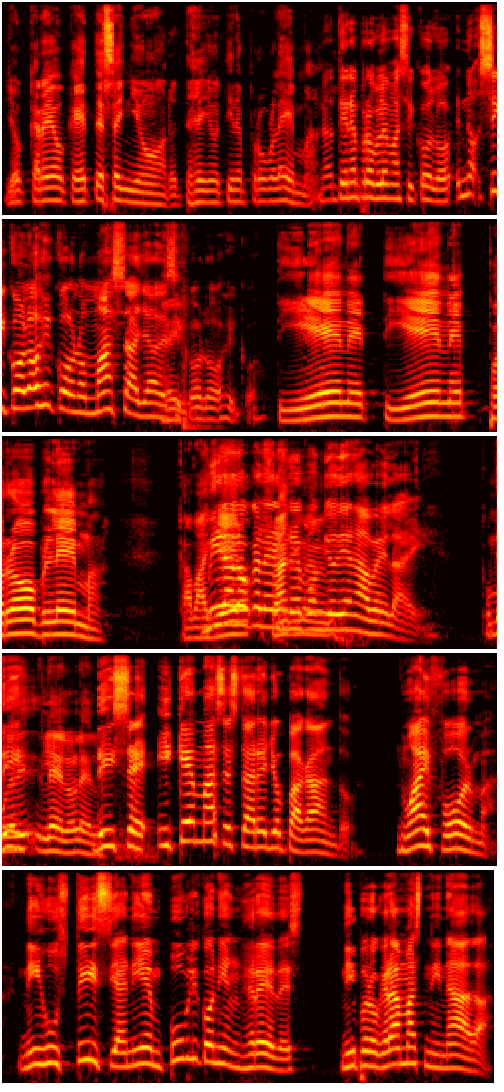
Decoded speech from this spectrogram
Yo creo que este señor, este señor tiene problemas. No tiene problemas psicológicos. No, psicológico no, más allá de psicológico. Tiene, tiene problemas. Mira lo que le respondió Diana Vela ahí. ¿Cómo léelo, léelo. Dice, ¿y qué más estaré yo pagando? No hay forma ni justicia, ni en público, ni en redes, ni programas, ni nada.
